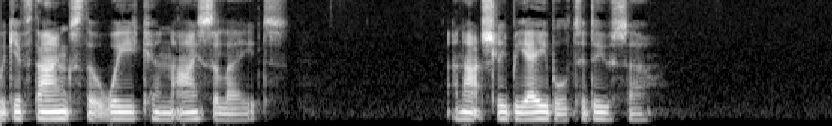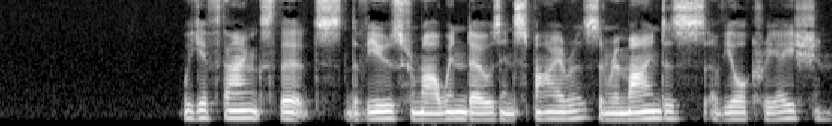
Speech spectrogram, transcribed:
We give thanks that we can isolate and actually be able to do so. We give thanks that the views from our windows inspire us and remind us of your creation.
